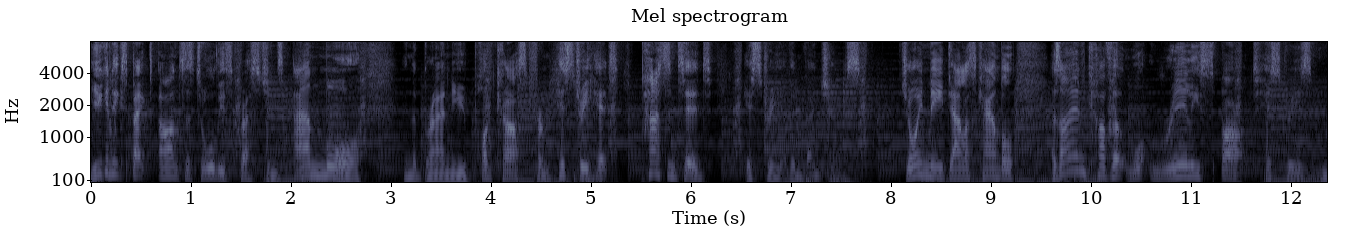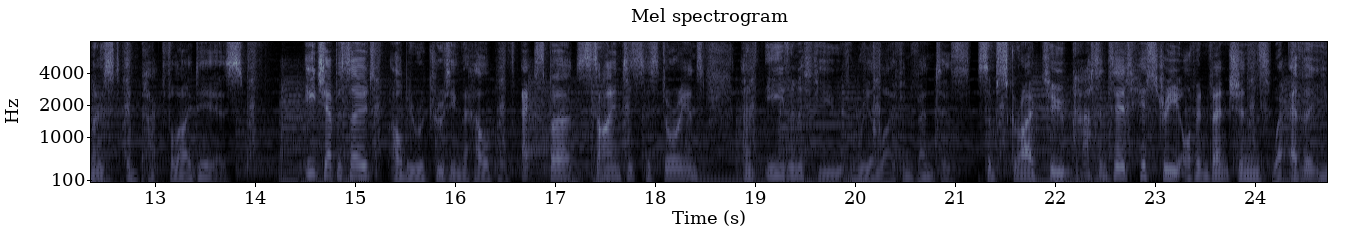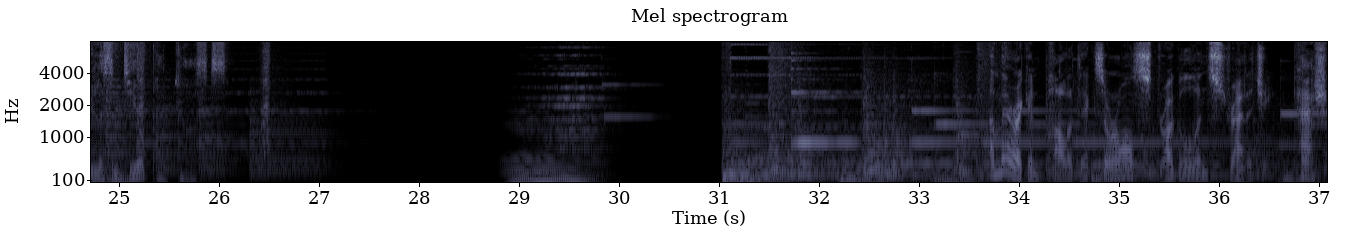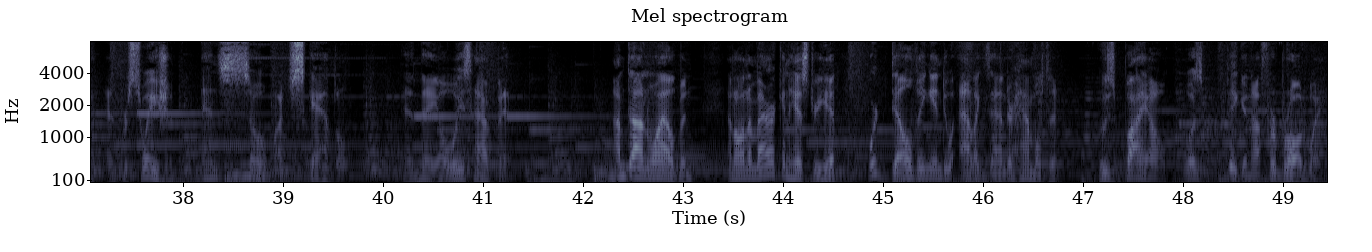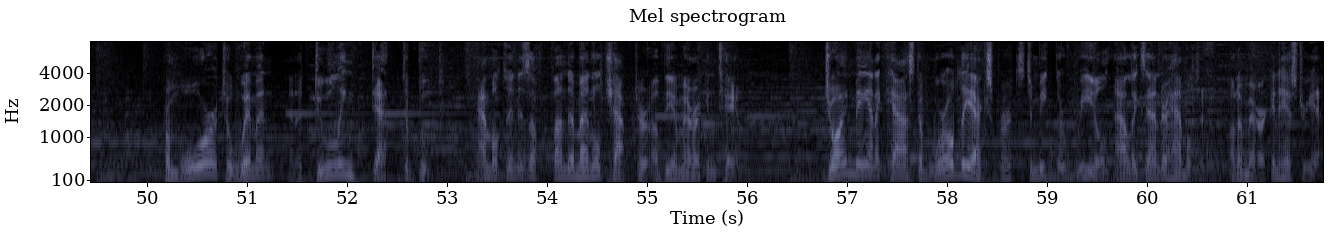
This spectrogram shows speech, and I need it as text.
You can expect answers to all these questions and more in the brand new podcast from History Hit, patented History of Inventions. Join me, Dallas Campbell, as I uncover what really sparked history's most impactful ideas. Each episode, I'll be recruiting the help of experts, scientists, historians, and even a few real life inventors. Subscribe to Patented History of Inventions wherever you listen to your podcasts. American politics are all struggle and strategy, passion and persuasion, and so much scandal. and they always have been. I'm Don Wildman, and on American History Hit, we're delving into Alexander Hamilton, whose bio was big enough for Broadway. From war to women and a dueling death to boot, Hamilton is a fundamental chapter of the American tale. Join me and a cast of worldly experts to meet the real Alexander Hamilton on American History Hit,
